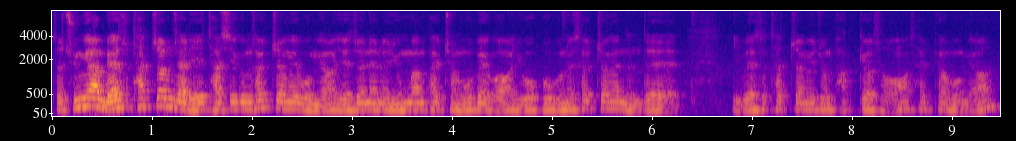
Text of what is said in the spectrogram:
자, 중요한 매수 타점 자리 다시금 설정해 보면, 예전에는 68,500원, 요 부분을 설정했는데, 이 매수 타점이 좀 바뀌어서 살펴보면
